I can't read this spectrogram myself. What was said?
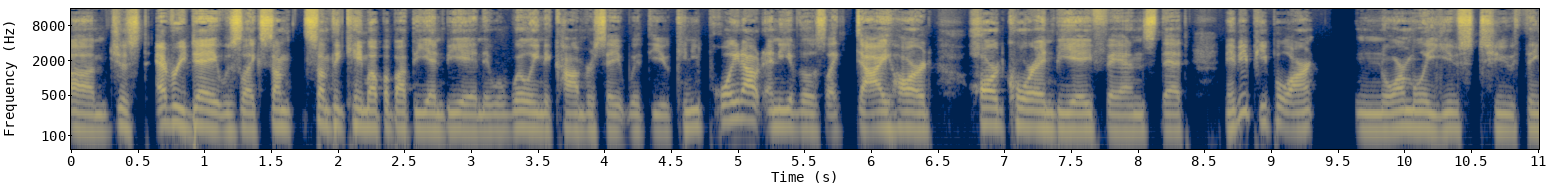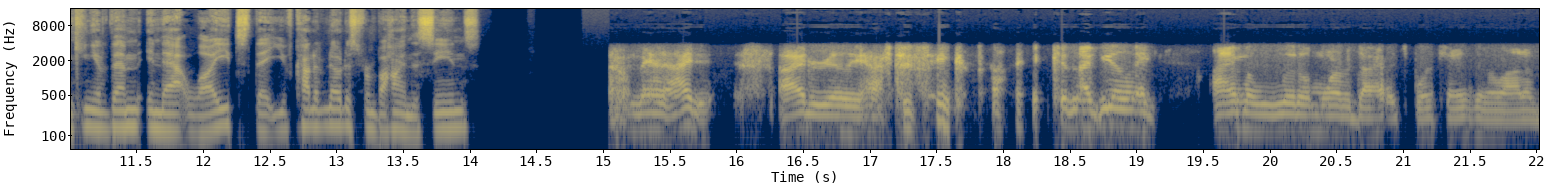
um, just every day it was like some something came up about the NBA and they were willing to conversate with you. Can you point out any of those like diehard hardcore NBA fans that maybe people aren't normally used to thinking of them in that light that you've kind of noticed from behind the scenes Oh man, I'd I'd really have to think about it because I feel like I'm a little more of a diehard sports fan than a lot of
